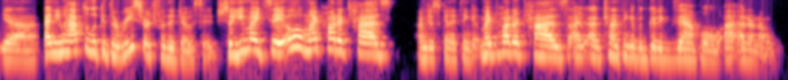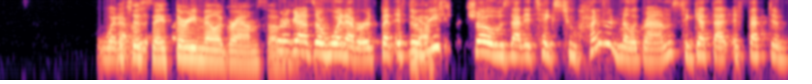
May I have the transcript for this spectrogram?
Yeah. And you have to look at the research for the dosage. So you might say, oh, my product has, I'm just going to think, it- my product has, I, I'm trying to think of a good example. I, I don't know. Whatever. let's just say 30 milligrams of, milligrams or whatever. But if the Yeah. research shows that it takes 200 milligrams to get that effective,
